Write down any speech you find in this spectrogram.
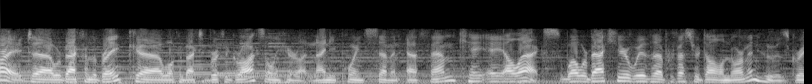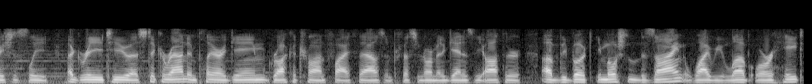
All right, uh, we're back from the break. Uh, welcome back to Berkeley Groks, only here on 90.7 FM KALX. Well, we're back here with uh, Professor Donald Norman, who has graciously agreed to uh, stick around and play our game, Grokatron 5000. Professor Norman, again, is the author of the book Emotional Design Why We Love or Hate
